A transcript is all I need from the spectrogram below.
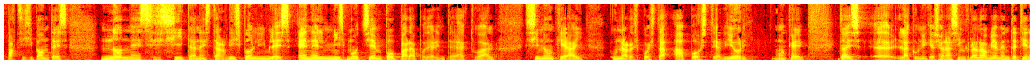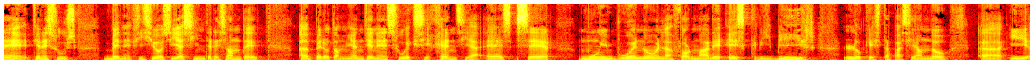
participantes no necesitan estar disponibles en el mismo tiempo para poder interactuar, sino que hay una respuesta a posteriori. ¿okay? Entonces, eh, la comunicación asíncrona obviamente tiene, tiene sus beneficios y es interesante, eh, pero también tiene su exigencia, es ser muy bueno en la forma de escribir lo que está pasando eh, y eh,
